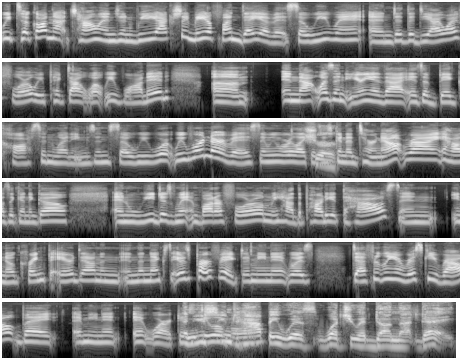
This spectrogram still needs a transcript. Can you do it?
we took on that challenge, and we actually made a fun day of it. So we went and did the DIY floral. We picked out what we wanted. Um, and that was an area that is a big cost in weddings. And so we were we were nervous and we were like sure. is this going to turn out right? How's it going to go? And we just went and bought our floral and we had the party at the house and you know cranked the air down and, and the next day it was perfect. I mean it was definitely a risky route but i mean it it worked. It's and you doable. seemed happy with what you had done that day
